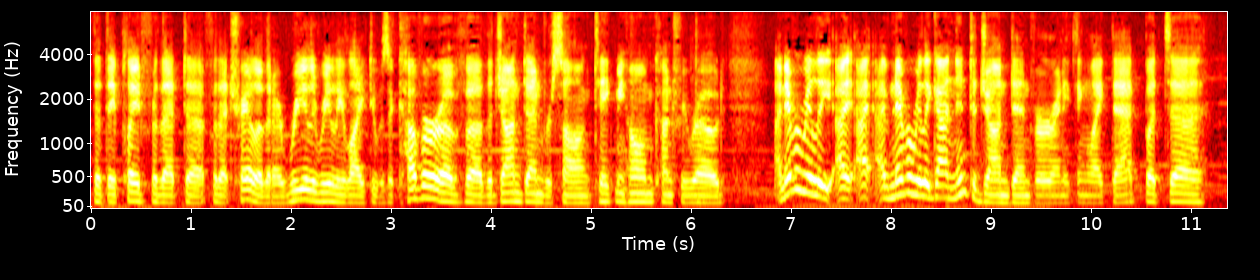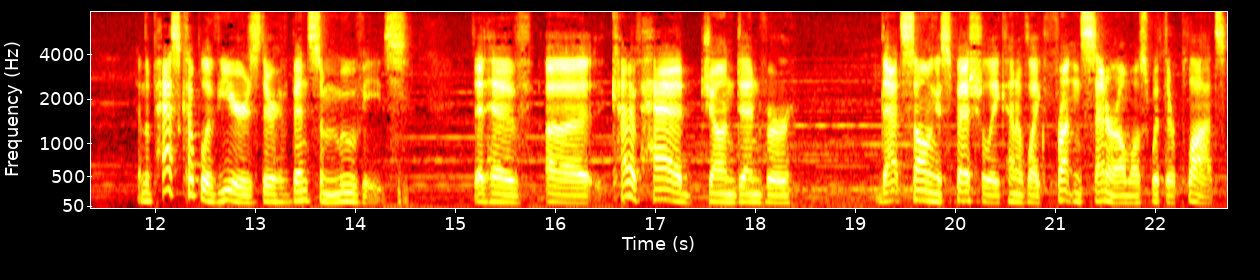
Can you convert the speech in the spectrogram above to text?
that they played for that uh, for that trailer that I really really liked. It was a cover of uh, the John Denver song "Take Me Home, Country Road." I never really I, I have never really gotten into John Denver or anything like that, but uh, in the past couple of years there have been some movies that have uh, kind of had John Denver that song especially kind of like front and center almost with their plots.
